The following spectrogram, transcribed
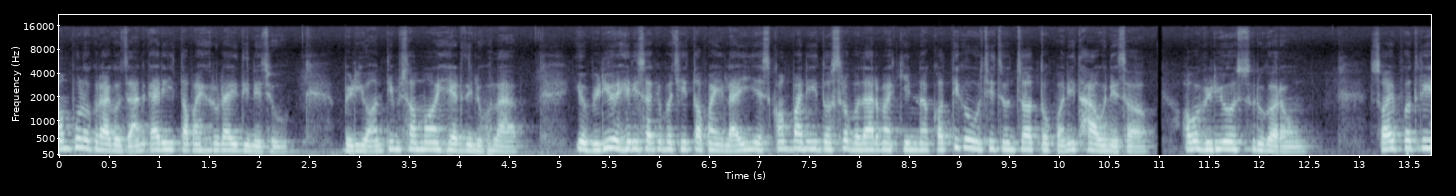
सम्पूर्ण कुराको जानकारी तपाईँहरूलाई दिनेछु। भिडियो अन्तिमसम्म हेरिदिनुहोला। यो भिडियो हेरिसकेपछि तपाईँलाई यस कम्पनी दोस्रो बजारमा किन्न कतिको उचित हुन्छ त्यो पनि थाहा हुनेछ। अब भिडियो सुरु गरौँ। सयपत्री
